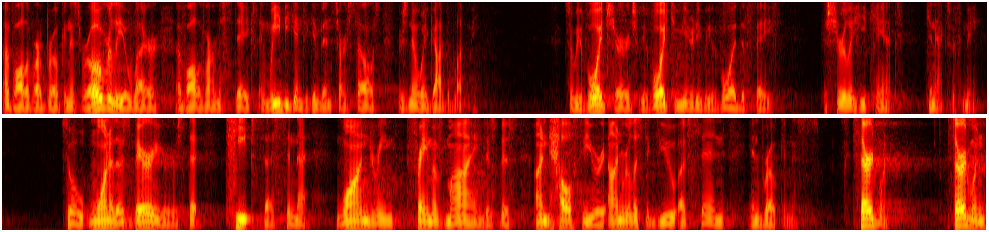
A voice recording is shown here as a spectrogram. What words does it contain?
of all of our brokenness. We're overly aware of all of our mistakes, and we begin to convince ourselves there's no way God would love me. So we avoid church, we avoid community, we avoid the faith, because surely He can't connect with me. So, one of those barriers that keeps us in that wandering frame of mind is this unhealthy or unrealistic view of sin and brokenness. Third one, third one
